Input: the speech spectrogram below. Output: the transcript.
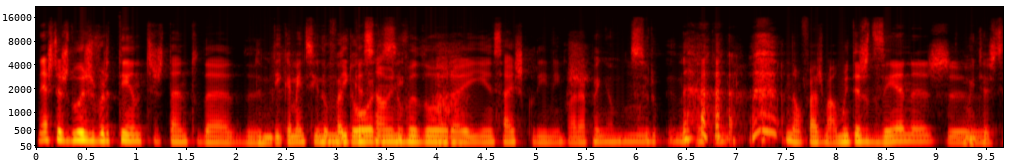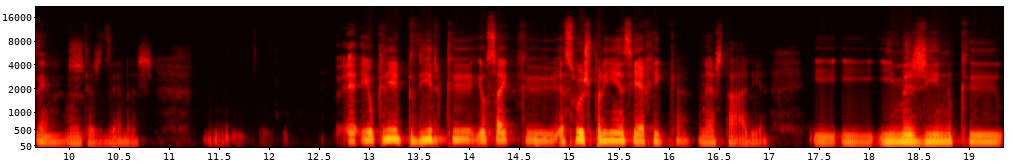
nestas duas vertentes, tanto da de, de medicamentos inovadores, medicação inovadora e, ah, e ensaios clínicos? Agora apanham-me de sur... Não faz mal, muitas dezenas. Eh, muitas dezenas. Muitas dezenas eh, eu queria lhe pedir que eu sei que a sua experiência é rica nesta área e, e, e imagino que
